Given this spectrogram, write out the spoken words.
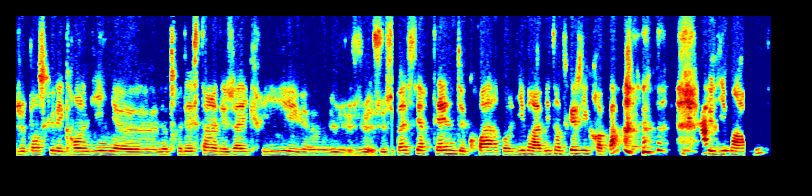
Je pense que les grandes lignes, euh, notre destin est déjà écrit. Et, euh, je ne suis pas certaine de croire au libre arbitre. En tout cas, je n'y crois pas. le libre arbitre.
